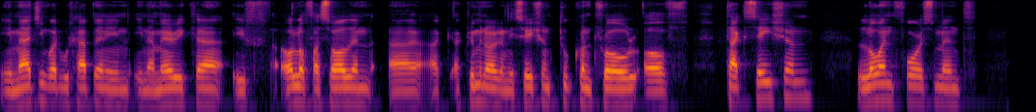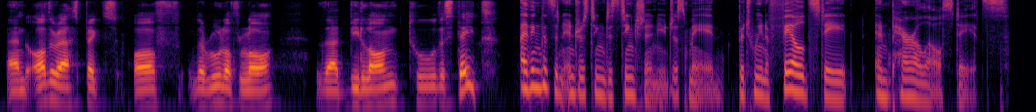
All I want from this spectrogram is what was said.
Imagine what would happen in, in America if all of a sudden uh, a, a criminal organization took control of taxation, law enforcement, and other aspects of the rule of law that belong to the state. I think that's an interesting distinction you just made between a failed state and parallel states,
